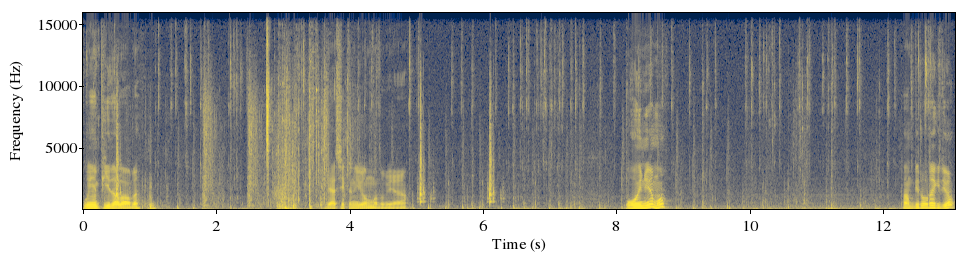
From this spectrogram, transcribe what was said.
UMP'yi de al abi. Gerçekten iyi olmadı bu ya. Oynuyor mu? Tamam biri oraya gidiyor.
